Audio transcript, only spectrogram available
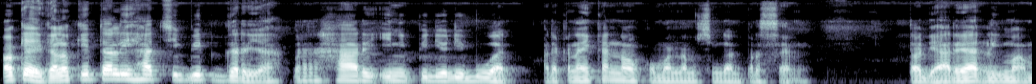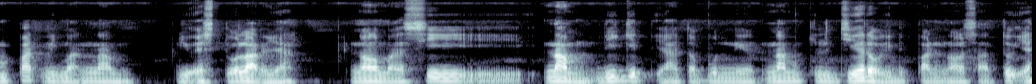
Oke, kalau kita lihat si Bitger ya, per hari ini video dibuat ada kenaikan 0,69 persen. Atau di area 5456 US dollar ya. 0 masih 6 digit ya ataupun 6 kill zero di depan 01 ya.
